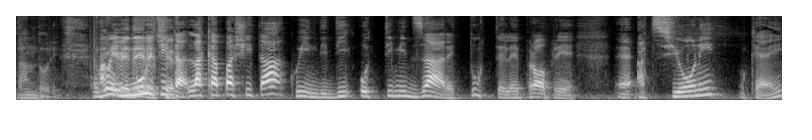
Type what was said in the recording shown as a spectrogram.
Dandori. Fammi vedere, multita- la capacità quindi di ottimizzare tutte le proprie eh, azioni, ok?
